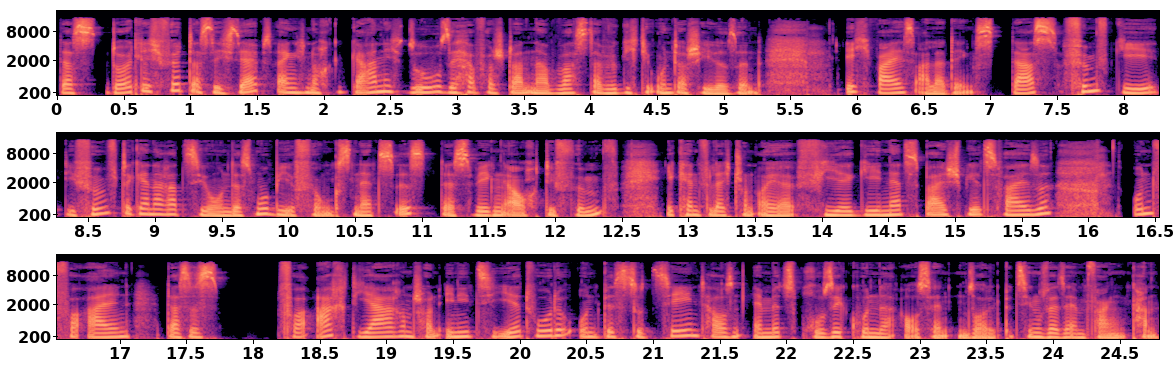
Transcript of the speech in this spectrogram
dass deutlich wird, dass ich selbst eigentlich noch gar nicht so sehr verstanden habe, was da wirklich die Unterschiede sind. Ich weiß allerdings, dass 5G die fünfte Generation des Mobilfunksnetzes ist, deswegen auch die 5. Ihr kennt vielleicht schon euer 4G-Netz beispielsweise. Und vor allem, dass es vor acht Jahren schon initiiert wurde und bis zu 10.000 Mbits pro Sekunde aussenden soll bzw. empfangen kann.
